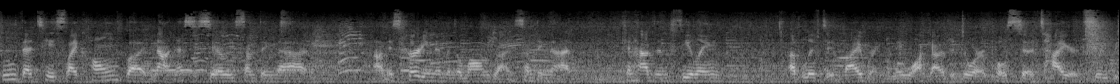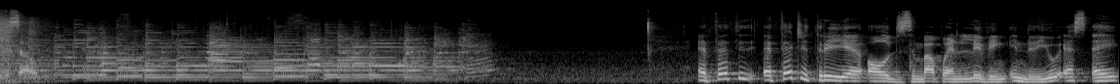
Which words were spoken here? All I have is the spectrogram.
food that tastes like home, but not necessarily something that um, is hurting them in the long run, something that can have them feeling uplifted, vibrant when they walk out of the door, opposed to tired, sleepy. So. A 33 year old Zimbabwean living in the USA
